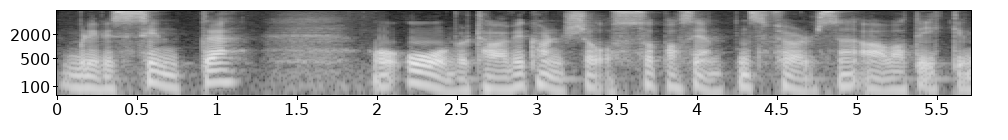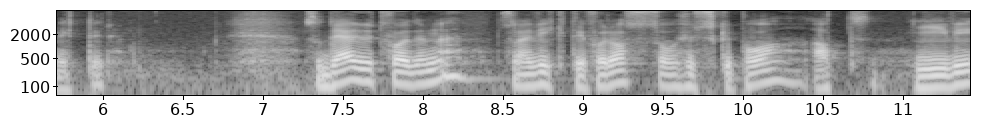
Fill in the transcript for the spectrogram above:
Blir vi sinte? Og overtar vi kanskje også pasientens følelse av at det ikke nytter. Så det er utfordrende. Så det er viktig for oss å huske på at gir vi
